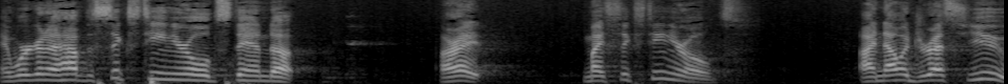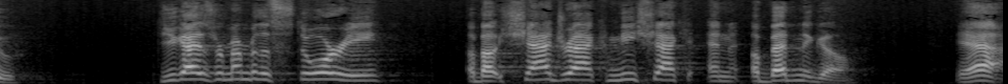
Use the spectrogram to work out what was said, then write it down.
And we're going to have the 16 year old stand up. All right, my 16 year olds, I now address you. Do you guys remember the story about Shadrach, Meshach, and Abednego? Yeah.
